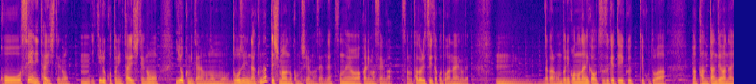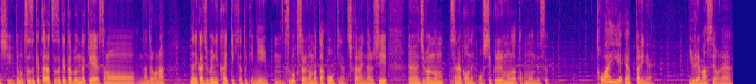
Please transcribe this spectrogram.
こう性に対しての、うん、生きることに対しての意欲みたいなものも同時になくなってしまうのかもしれませんね。その辺は分かりませんがそのたどり着いたことがないので。うん。だから本当にこの何かを続けていくっていうことはまあ簡単ではないしでも続けたら続けた分だけその何て言うのかな何か自分に返ってきた時に、うん、すごくそれがまた大きな力になるし、うん、自分の背中をね押してくれるものだと思うんです。とはいえやっぱりね揺れますよね。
